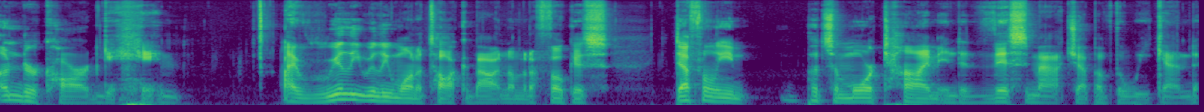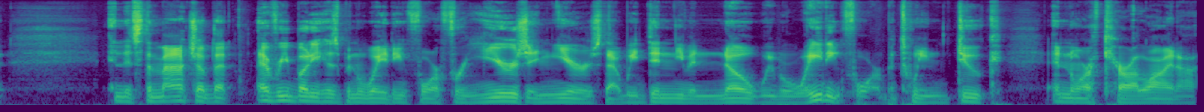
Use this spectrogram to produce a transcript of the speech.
undercard game, I really, really want to talk about, and I'm going to focus, definitely put some more time into this matchup of the weekend. And it's the matchup that everybody has been waiting for for years and years that we didn't even know we were waiting for between Duke and North Carolina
